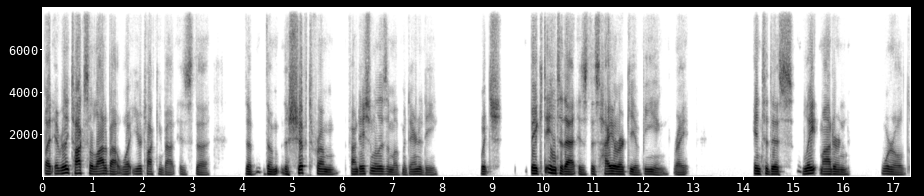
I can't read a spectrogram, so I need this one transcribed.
But it really talks a lot about what you're talking about is the the the, the shift from foundationalism of modernity which baked into that is this hierarchy of being right? Into this late modern world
